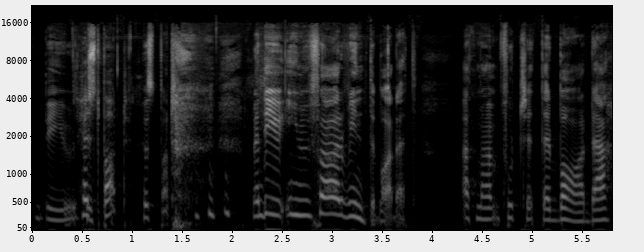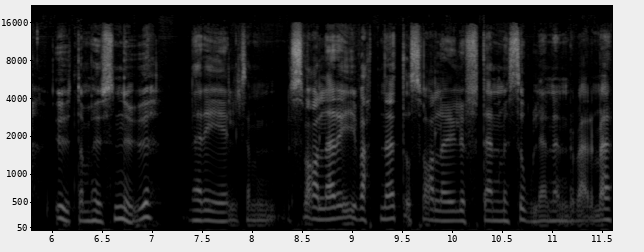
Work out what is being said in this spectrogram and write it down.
Det är ju Höstbad. höstbad. Men det är ju inför vinterbadet. Att man fortsätter bada utomhus nu. När det är liksom svalare i vattnet och svalare i luften med solen ändå värmer.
